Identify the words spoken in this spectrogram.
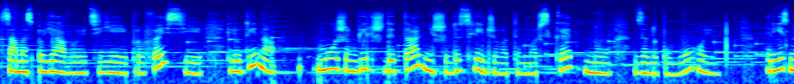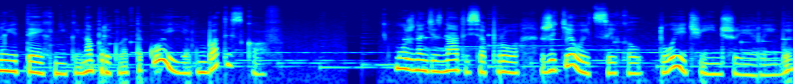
Саме з появою цієї професії людина може більш детальніше досліджувати морське дно за допомогою різної техніки, наприклад, такої, як батискаф. Можна дізнатися про життєвий цикл тої чи іншої риби,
